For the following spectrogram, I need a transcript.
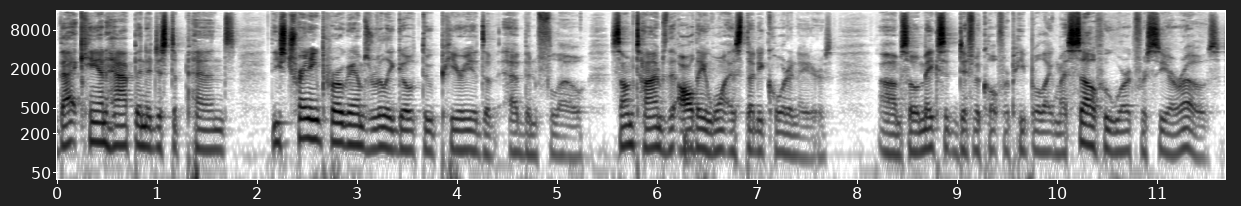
that can happen. It just depends. these training programs really go through periods of ebb and flow. Sometimes all they want is study coordinators. Um, so it makes it difficult for people like myself who work for CROs.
